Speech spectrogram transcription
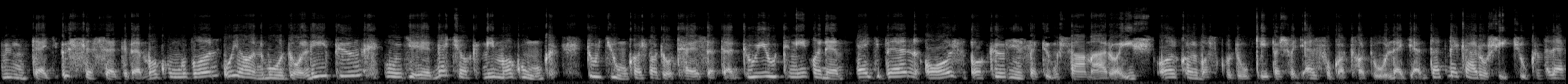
mint egy összeszedve magunkban, olyan módon lépünk, hogy ne csak mi magunk tudjunk az adott helyzeten túljutni, hanem egyben az a környezetünk számára is alkalmazkodó képes, hogy elfogadható legyen. Tehát ne károsítsuk vele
